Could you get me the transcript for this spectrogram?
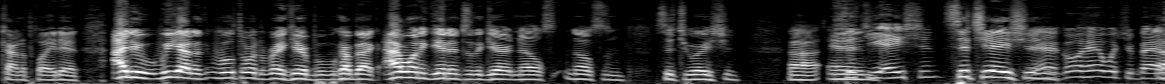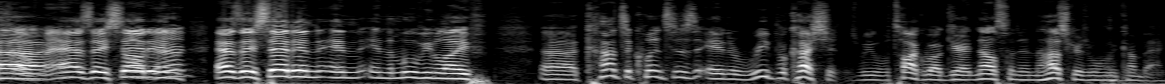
kind of played in. I do. We got to. We'll throw the break here, but we'll come back. I want to get into the Garrett Nelson, Nelson situation uh, and Situation. situation. Yeah, go ahead with your bad uh, stuff, man. as they said in as they said in in, in the movie life, uh, consequences and repercussions. We will talk about Garrett Nelson and the Huskers when we come back.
